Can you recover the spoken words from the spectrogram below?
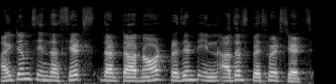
items in the sets that are not present in other specified sets.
